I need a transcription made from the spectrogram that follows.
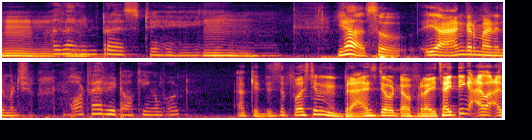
mm, I was like, interesting. mm. Yeah, so, yeah, anger management. What were we talking about? Okay, this is the first time we branched out of rights. I think I, I,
